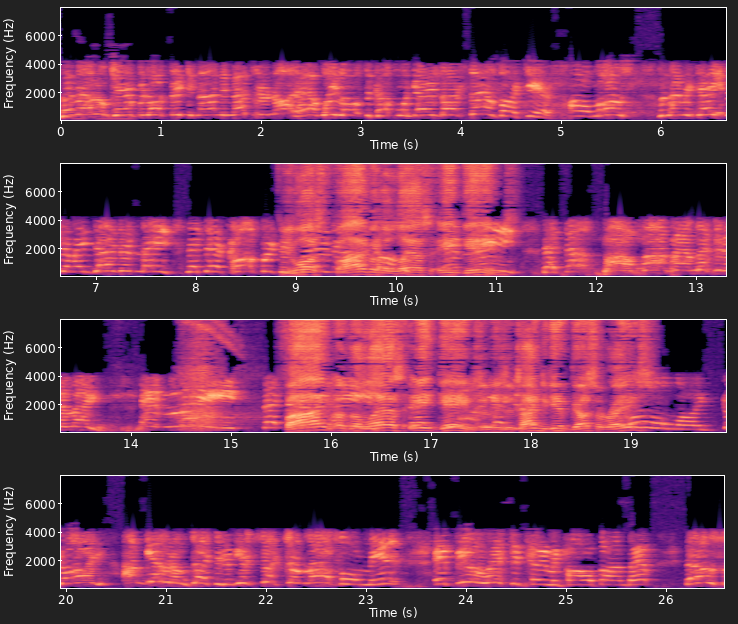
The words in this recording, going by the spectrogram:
No, I don't care if we lost 59 to nothing or not. Hell, we lost a couple of games ourselves like this. Almost. But let me tell you something. It doesn't mean that their conference You lost five of the last eight games. means That Paul, Paul, Paul, listen to me. It means that Five of the last eight games. Mean, is it time to give Gus a raise? Oh my God! I'm giving him Justin. If you shut your mouth for a minute, if you listen to me, Paul Feinberg, those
